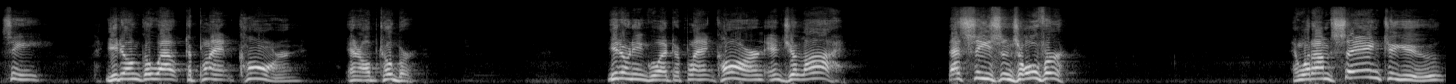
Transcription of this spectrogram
See, you don't go out to plant corn in October. You don't even go out to plant corn in July. That season's over. And what I'm saying to you,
